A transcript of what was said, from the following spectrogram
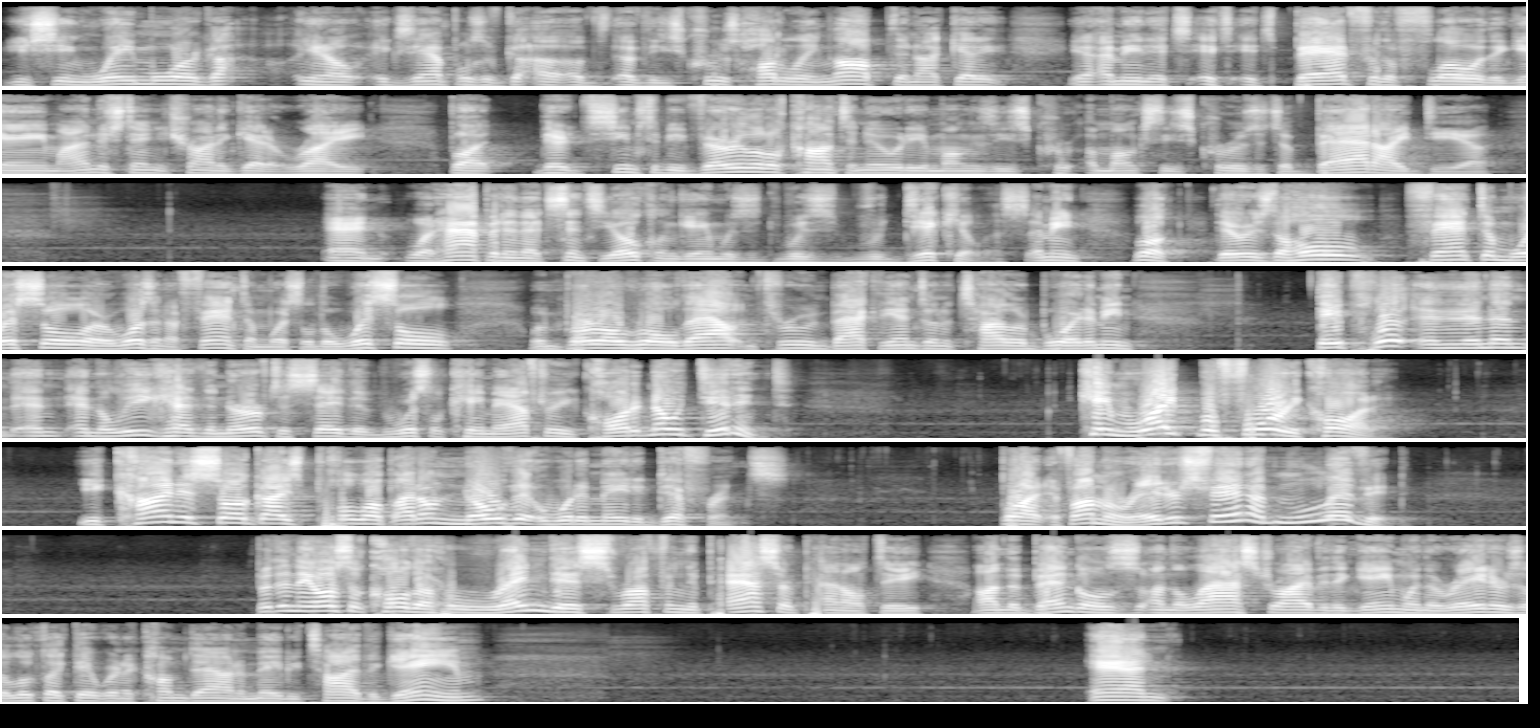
You're seeing way more, you know, examples of, uh, of, of these crews huddling up. They're not getting. You know, I mean, it's it's it's bad for the flow of the game. I understand you're trying to get it right but there seems to be very little continuity amongst these amongst these crews. It's a bad idea. And what happened in that Cincy Oakland game was was ridiculous. I mean, look, there was the whole phantom whistle, or it wasn't a phantom whistle. The whistle when Burrow rolled out and threw him back the end zone to Tyler Boyd. I mean, they put and then and, and the league had the nerve to say the whistle came after he caught it. No, it didn't. Came right before he caught it. You kind of saw guys pull up. I don't know that it would have made a difference. But if I'm a Raiders fan, I'm livid. But then they also called a horrendous roughing the passer penalty on the Bengals on the last drive of the game when the Raiders, it looked like they were going to come down and maybe tie the game. And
